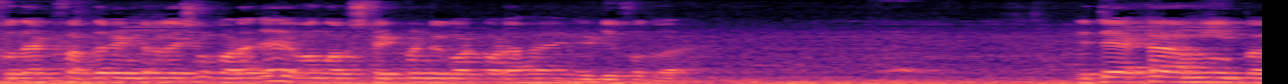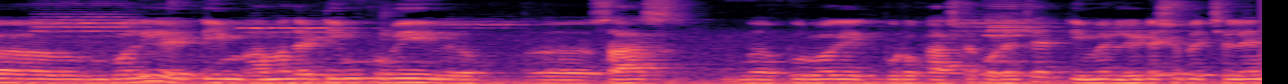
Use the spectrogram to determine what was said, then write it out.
সো দ্যাট ফার্দার ইন্টারোগেশন করা যায় এবং ওর স্টেটমেন্ট রেকর্ড করা হয় এডিএফও দ্বারা। এতে একটা আমি বলি টিম আমাদের টিম খুবই সাহস পূর্বক এই পুরো কাজটা করেছে। টিমের লিডারশিপে ছিলেন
